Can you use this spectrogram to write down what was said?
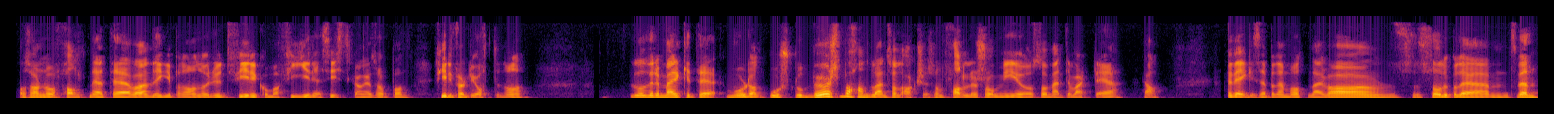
Og så har den nå falt ned til hva den ligger på nå, nå rundt 4,4 sist gang jeg så på den. 4,48 nå. La dere merke til hvordan Oslo Børs behandla en sånn aksje som faller så mye, og som etter hvert er, ja, beveger seg på den måten der. Hva så du på det, Sven?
